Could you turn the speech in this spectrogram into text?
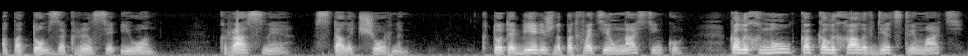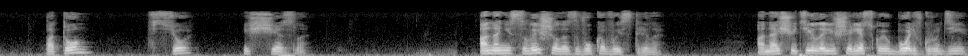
а потом закрылся и он. Красное стало черным. Кто-то бережно подхватил Настеньку, колыхнул, как колыхала в детстве мать. Потом все исчезло. Она не слышала звука выстрела. Она ощутила лишь резкую боль в груди.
